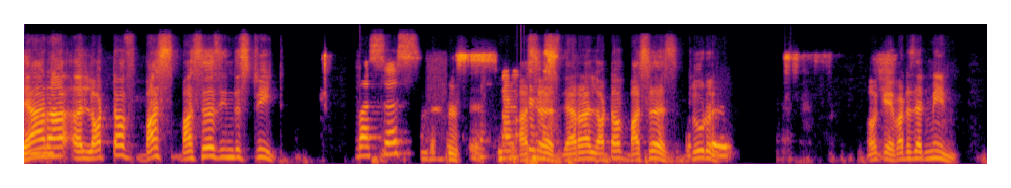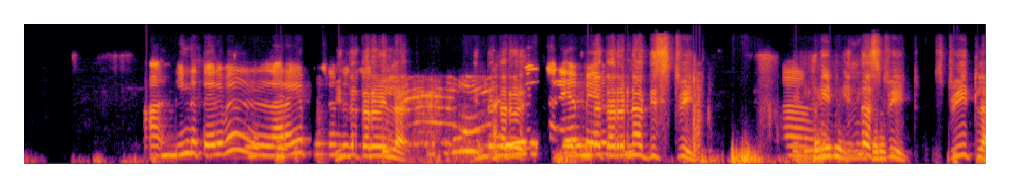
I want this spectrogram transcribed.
there are a lot of bus buses in the street. Buses. Buses. There are a lot of buses. Plural. Okay. What does that mean? இந்த தெருவில் நிறைய இந்த பேருந்து தெரு இல்ல இந்த தெரு நிறைய இந்த பேருந்து தெருனா this street. ஆ, In the street. Streetல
